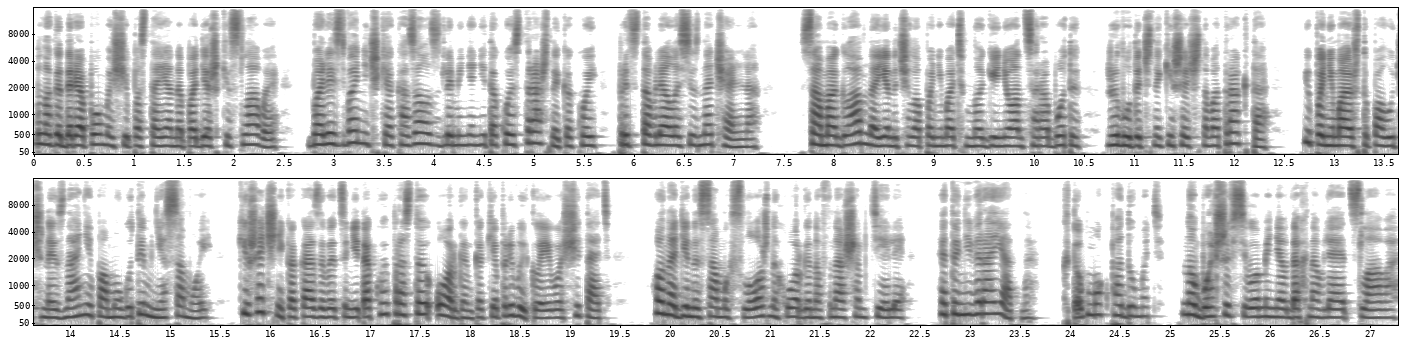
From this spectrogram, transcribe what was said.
Благодаря помощи и постоянной поддержке Славы, болезнь Ванечки оказалась для меня не такой страшной, какой представлялась изначально. Самое главное, я начала понимать многие нюансы работы желудочно-кишечного тракта и понимаю, что полученные знания помогут и мне самой. Кишечник, оказывается, не такой простой орган, как я привыкла его считать. Он один из самых сложных органов в нашем теле. Это невероятно. Кто бы мог подумать. Но больше всего меня вдохновляет Слава.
